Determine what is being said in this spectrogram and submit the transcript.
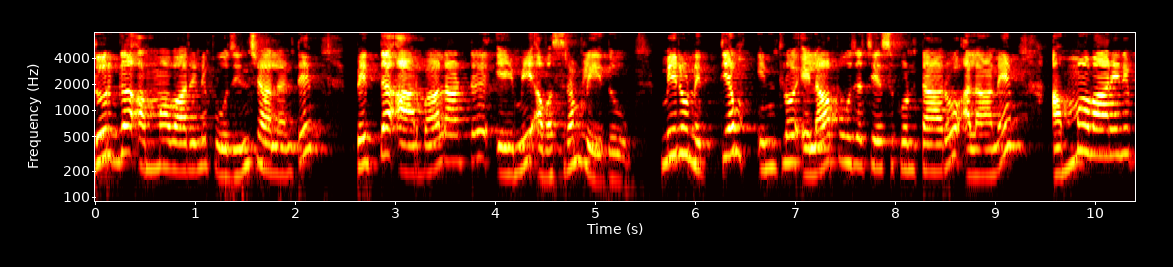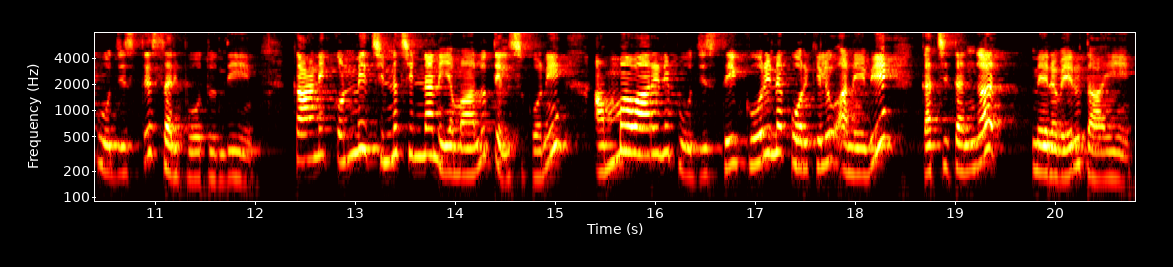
దుర్గ అమ్మవారిని పూజించాలంటే పెద్ద ఆర్బాలాట్ ఏమీ అవసరం లేదు. మీరు నిత్యం ఇంట్లో ఎలా పూజ చేసుకుంటారో అలానే అమ్మవారిని పూజిస్తే సరిపోతుంది. కానీ కొన్ని చిన్న చిన్న నియమాలు తెలుసుకొని అమ్మవారిని పూజిస్తే కోరిన కోరికలు అనేవి ఖచ్చితంగా నెరవేరుతాయి.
